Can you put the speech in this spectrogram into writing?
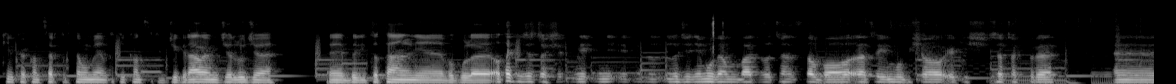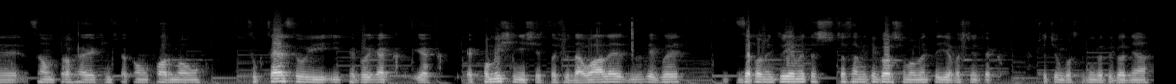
kilka koncertów temu miałem taki koncert, gdzie grałem, gdzie ludzie e, byli totalnie w ogóle, o takich rzeczach się, nie, nie, ludzie nie mówią bardzo często, bo raczej mówi się o jakichś rzeczach, które e, są trochę jakimś taką formą sukcesu i, i tego, jak, jak, jak pomyślnie się coś udało, ale jakby zapamiętujemy też czasami te gorsze momenty. Ja właśnie tak w przeciągu ostatniego tygodnia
